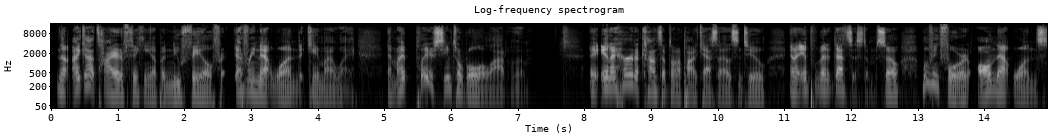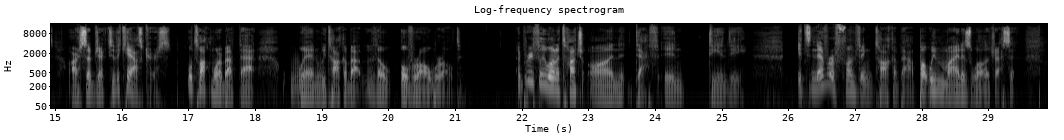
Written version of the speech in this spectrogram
Now, I got tired of thinking up a new fail for every nat one that came my way, and my players seem to roll a lot of them. And I heard a concept on a podcast that I listened to, and I implemented that system. So moving forward, all nat ones are subject to the chaos curse. We'll talk more about that when we talk about the overall world. I briefly want to touch on death in D&D. It's never a fun thing to talk about, but we might as well address it.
